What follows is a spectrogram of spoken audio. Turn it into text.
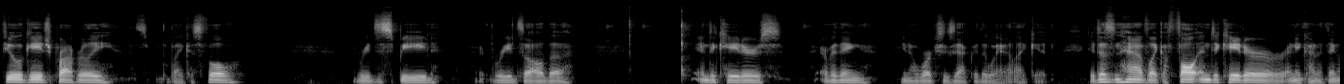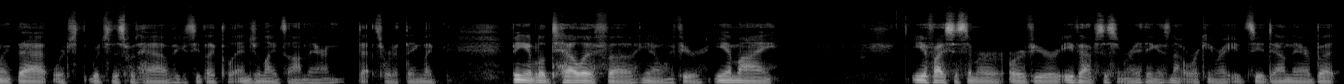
fuel gauge properly. The bike is full. It reads the speed. It reads all the indicators. Everything you know works exactly the way I like it. It doesn't have like a fault indicator or any kind of thing like that, which which this would have. You can see like the engine lights on there and that sort of thing. Like being able to tell if uh, you know if your EMI EFI system or, or if your evap system or anything is not working right, you'd see it down there. But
